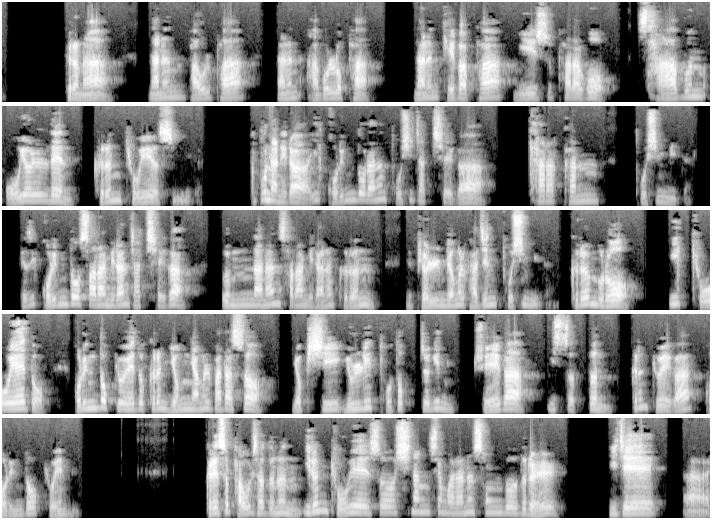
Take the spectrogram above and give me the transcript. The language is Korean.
그러나 나는 바울파, 나는 아볼로파, 나는 개바파, 예수파라고 4분 5열된 그런 교회였습니다. 뿐 아니라 이 고린도라는 도시 자체가 타락한 도시입니다. 그래서 고린도 사람이라는 자체가 음란한 사람이라는 그런 별명을 가진 도시입니다. 그러므로 이 교회도 고린도 교회도 그런 영향을 받아서 역시 윤리 도덕적인 죄가 있었던 그런 교회가 고린도 교회입니다. 그래서 바울 사도는 이런 교회에서 신앙생활하는 성도들을 이제 아,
